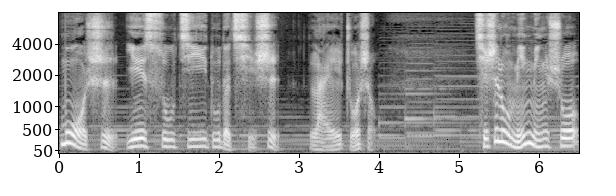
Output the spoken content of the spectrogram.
末世耶稣基督的启示来着手。启示录明明说，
